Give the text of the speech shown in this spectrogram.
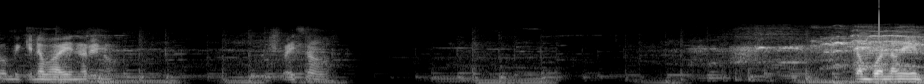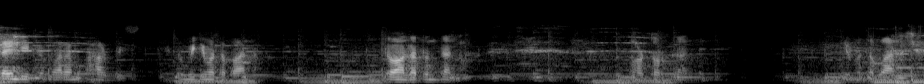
Ito, may kinawain na rin, oh. Pa isa, oh. Isang buwan lang hihintayin dito para maka-harvest. Ito medyo mataba na. Ito ang latundan, oh. Or tordan. Medyo mataba na siya.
